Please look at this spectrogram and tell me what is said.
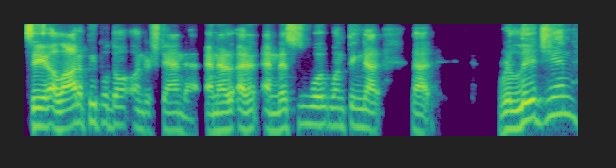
See, a lot of people don't understand that. And, uh, and this is what one thing that, that religion,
